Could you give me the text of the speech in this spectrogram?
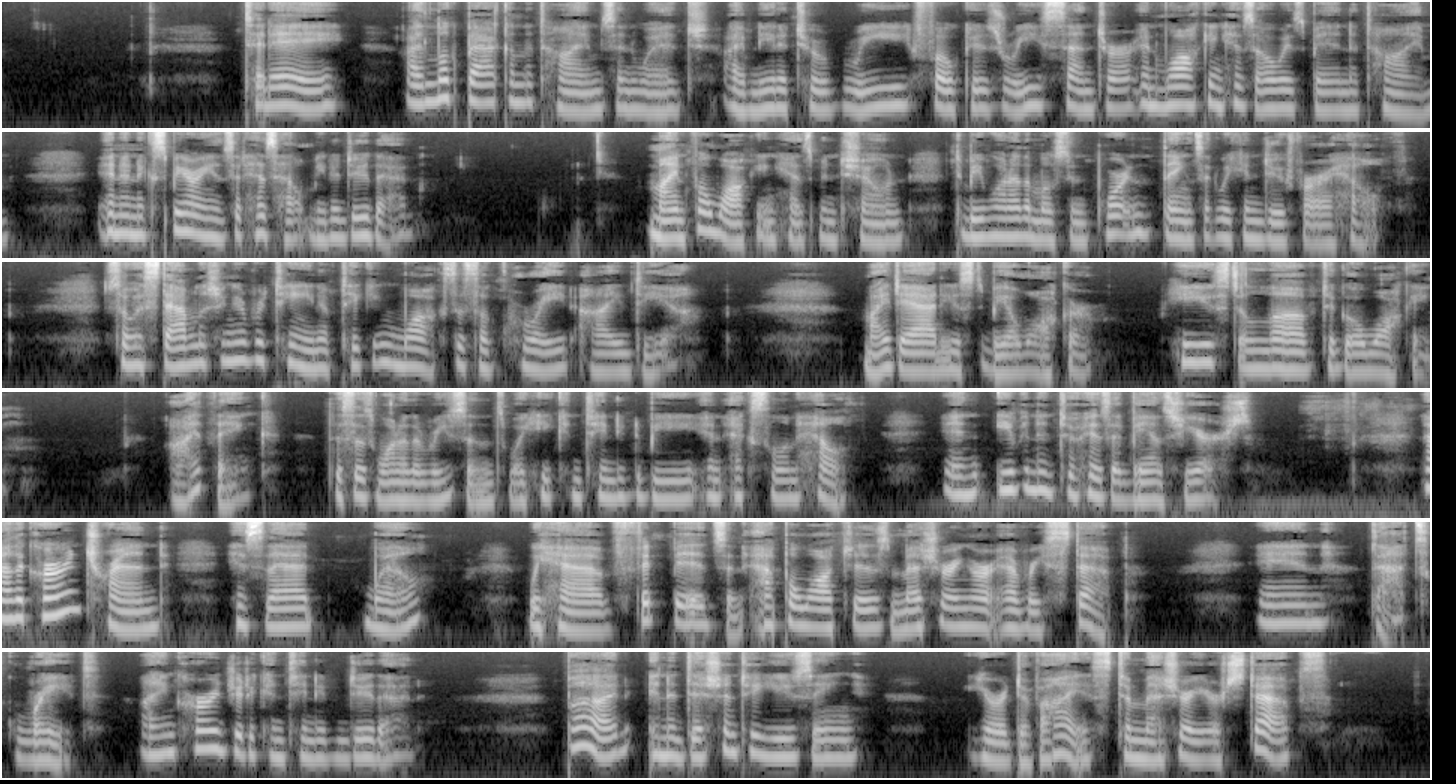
Today, I look back on the times in which I've needed to refocus, recenter, and walking has always been a time and an experience that has helped me to do that. Mindful walking has been shown to be one of the most important things that we can do for our health. So, establishing a routine of taking walks is a great idea. My dad used to be a walker. He used to love to go walking. I think this is one of the reasons why he continued to be in excellent health and even into his advanced years. Now, the current trend is that, well, we have Fitbits and Apple Watches measuring our every step. And that's great. I encourage you to continue to do that. But in addition to using your device to measure your steps,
